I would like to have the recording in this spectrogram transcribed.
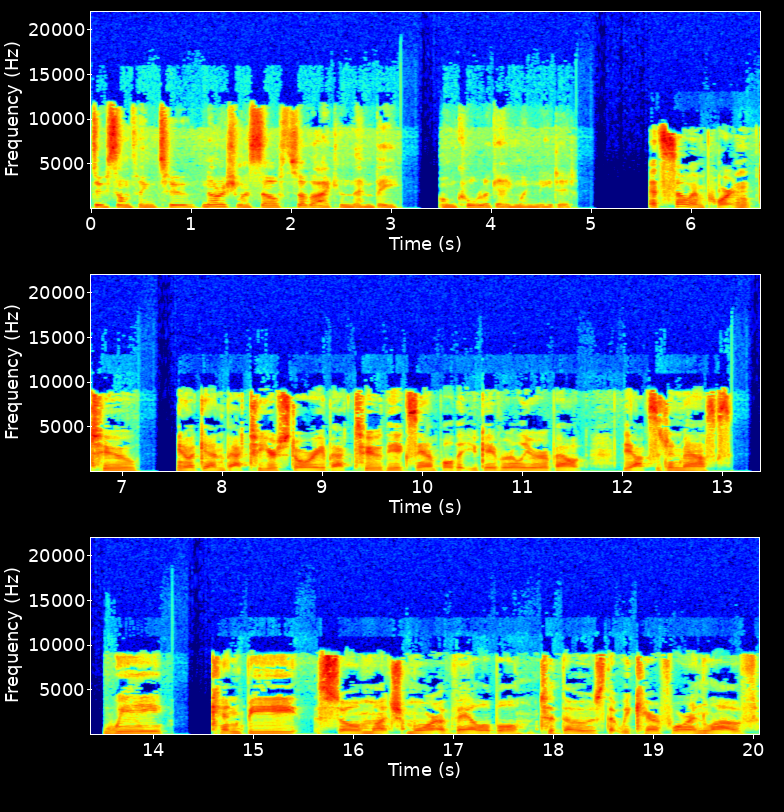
do something to nourish myself so that I can then be on call again when needed. It's so important to you know, again, back to your story, back to the example that you gave earlier about the oxygen masks, we can be so much more available to those that we care for and love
